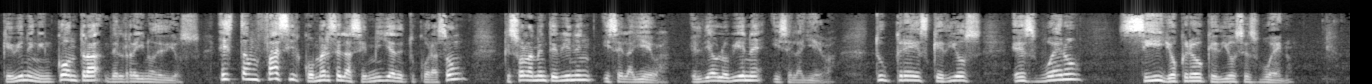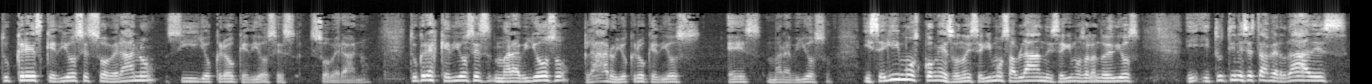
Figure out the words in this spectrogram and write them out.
que vienen en contra del reino de Dios. Es tan fácil comerse la semilla de tu corazón que solamente vienen y se la lleva. El diablo viene y se la lleva. ¿Tú crees que Dios es bueno? Sí, yo creo que Dios es bueno. ¿Tú crees que Dios es soberano? Sí, yo creo que Dios es soberano. ¿Tú crees que Dios es maravilloso? Claro, yo creo que Dios es maravilloso. Y seguimos con eso, ¿no? Y seguimos hablando y seguimos hablando de Dios. Y, tú tienes estas verdades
